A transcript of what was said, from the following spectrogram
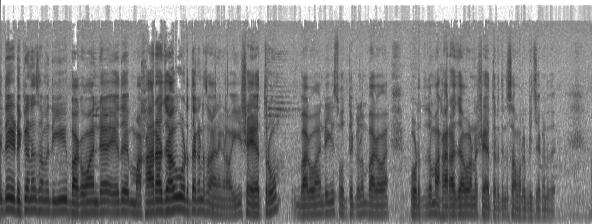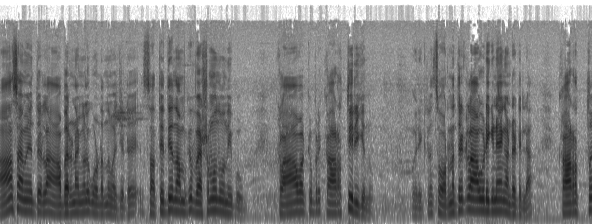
ഇത് എടുക്കുന്ന സമയത്ത് ഈ ഭഗവാന്റെ ഏത് മഹാരാജാവ് കൊടുത്തേക്കുന്ന സാധനങ്ങളാണ്. ഈ ക്ഷേത്രവും ഭഗവാന്റെ ഈ സ്വത്തുക്കളും ഭഗവാൻ കൊടുത്തത് മഹാരാജാവാണ് ക്ഷേത്രത്തിന് സമർപ്പിച്ചേക്കുന്നത് ആ സമയത്തുള്ള ആഭരണങ്ങൾ കൊണ്ടുവന്ന് വെച്ചിട്ട് സത്യത്തിൽ നമുക്ക് വിഷമം തോന്നിപ്പോവും. ക്ലാവൊക്കെ ഇവിടെ കറുത്തിരിക്കുന്നു. ഒരിക്കലും സ്വർണത്തിൽ ക്ലാവ് പിടിക്കണേ ഞാൻ കണ്ടിട്ടില്ല. കറുത്ത്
